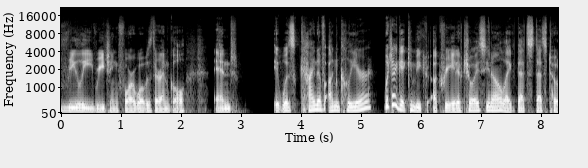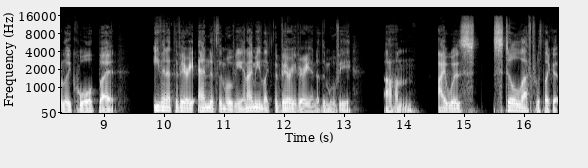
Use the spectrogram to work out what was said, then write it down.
really reaching for? What was their end goal? And it was kind of unclear, which I get can be a creative choice, you know, like that's that's totally cool, but even at the very end of the movie, and I mean like the very very end of the movie, um I was still left with like a,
